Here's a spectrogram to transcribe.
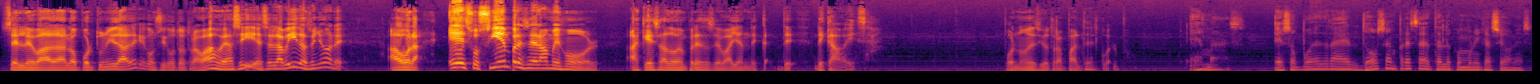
se le va a dar la oportunidad de que consiga otro trabajo. Es así, esa es la vida, señores. Ahora, eso siempre será mejor a que esas dos empresas se vayan de, de cabeza. Por no decir otra parte del cuerpo. Es más, eso puede traer dos empresas de telecomunicaciones.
